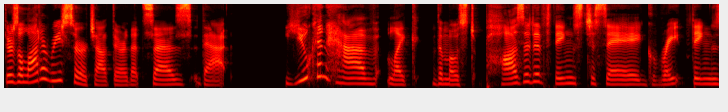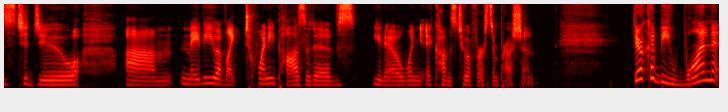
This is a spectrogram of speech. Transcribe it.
There's a lot of research out there that says that you can have like the most positive things to say, great things to do, um, maybe you have like 20 positives, you know, when it comes to a first impression. There could be one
